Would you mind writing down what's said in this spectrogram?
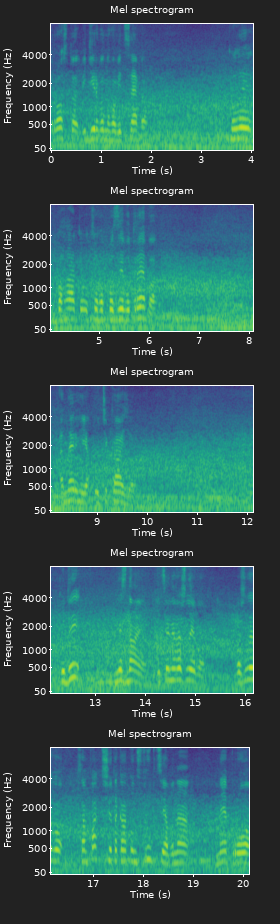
просто відірваного від себе. Коли багато цього позиву треба, енергія утікає. Куди? Не знаю. І це не важливо. Важливо сам факт, що така конструкція, вона не про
